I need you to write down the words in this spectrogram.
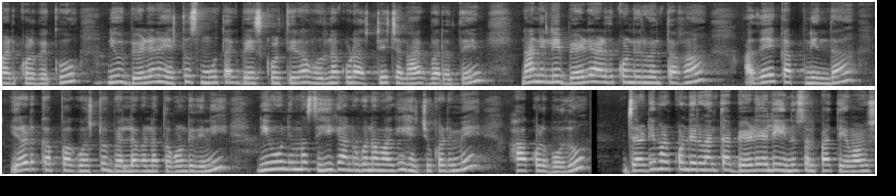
ಮಾಡಿಕೊಳ್ಬೇಕು. ನೀವು ಬೇಳೆನ ಎಷ್ಟು ಸ್ಮೂತಾಗಿ ಬೇಯಿಸ್ಕೊಳ್ತೀರಾ ಹೂರ್ಣ ಕೂಡ ಅಷ್ಟೇ ಚೆನ್ನಾಗಿ ಬರುತ್ತೆ. ನಾನಿಲ್ಲಿ ಬೇಳೆ ಅಳೆದುಕೊಂಡಿರುವಂತಹ ಅದೇ ಕಪ್ನಿಂದ ಎರಡು ಕಪ್ ಆಗುವಷ್ಟು ಬೆಲ್ಲವನ್ನು ತೊಗೊಂಡಿದ್ದೀನಿ. ನೀವು ನಿಮ್ಮ ಸಿಹಿಗೆ ಅನುಗುಣವಾಗಿ ಹೆಚ್ಚು ಕಡಿಮೆ ಹಾಕ್ಕೊಳ್ಬೋದು ಜರಡಿ ಮಾಡ್ಕೊಂಡಿರುವಂಥ ಬೇಳೆಯಲ್ಲಿ ಇನ್ನೂ ಸ್ವಲ್ಪ ತೇವಾಂಶ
